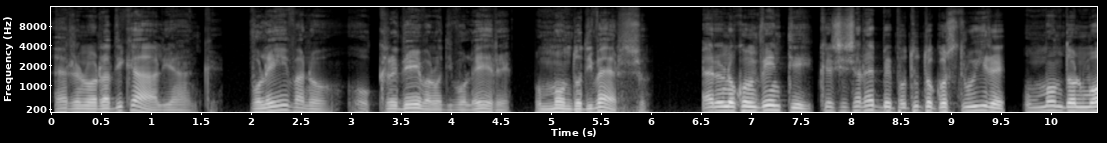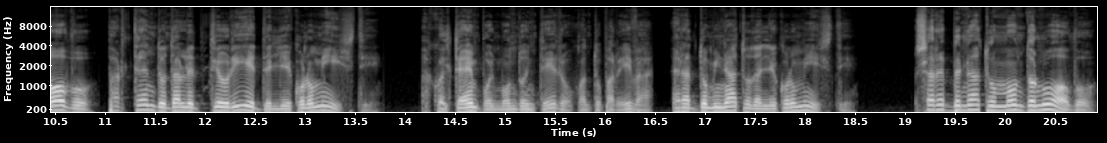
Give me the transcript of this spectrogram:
erano radicali anche. Volevano o credevano di volere un mondo diverso. Erano convinti che si sarebbe potuto costruire un mondo nuovo partendo dalle teorie degli economisti. A quel tempo il mondo intero, quanto pareva, era dominato dagli economisti. Sarebbe nato un mondo nuovo,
